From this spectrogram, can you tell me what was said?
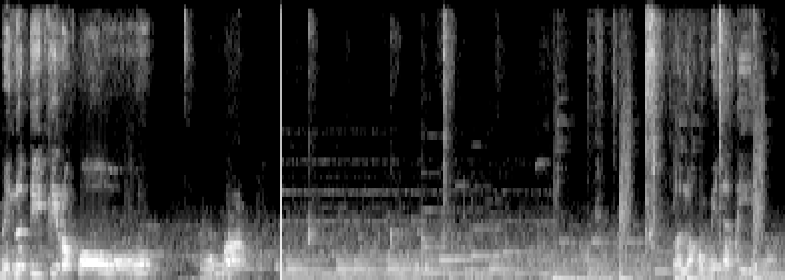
May natitira po. Oo nga. Wala ko may natira.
